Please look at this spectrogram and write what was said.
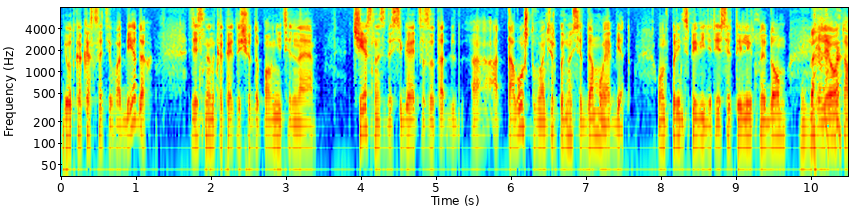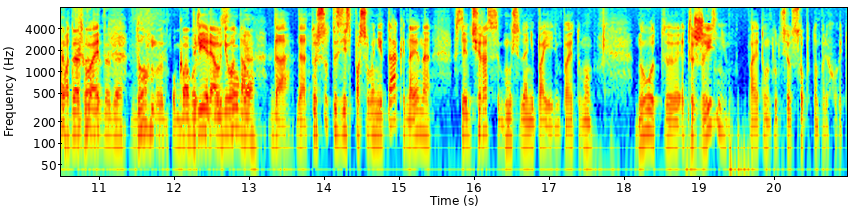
И вот как раз, кстати, в обедах здесь, наверное, какая-то еще дополнительная честность достигается за, а, от того, что волонтер приносит домой обед. Он, в принципе, видит, если это элитный дом, да. или он там открывает дом, дверь, а у него там... Да, да, то что-то здесь пошло не так, и, наверное, в следующий раз мы сюда не поедем. Поэтому, ну вот, э, это жизнь, поэтому тут все с опытом приходит.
